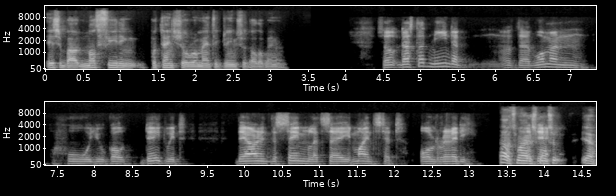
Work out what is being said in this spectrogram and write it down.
is about not feeding potential romantic dreams with other women. So does that mean that uh, the woman who you go date with they are in the same let's say mindset already? Oh it's my responsibility yeah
